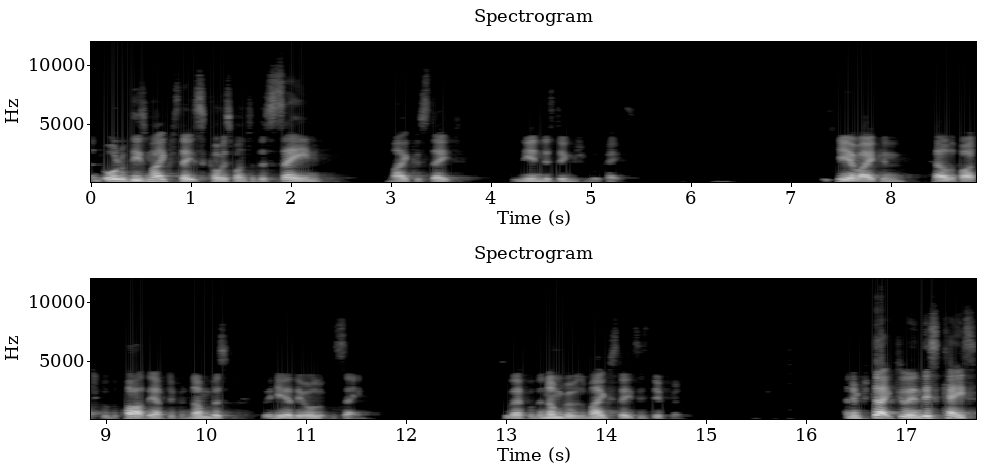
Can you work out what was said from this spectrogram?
And all of these microstates correspond to the same microstate in the indistinguishable case. Here I can tell the particles apart, they have different numbers, but here they all look the same. So therefore the number of the microstates is different. And in particular, in this case,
